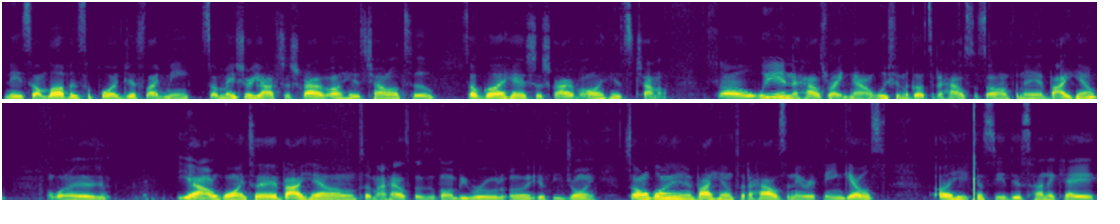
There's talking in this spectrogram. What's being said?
needs some love and support just like me. So make sure y'all subscribe on his channel too. So go ahead and subscribe on his channel. So we in the house right now. We finna go to the house. So I'm finna invite him. I'm gonna yeah, I'm going to invite him to my house because it's gonna be rude uh, if he join. So I'm going to invite him to the house and everything else or he can see this 100k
